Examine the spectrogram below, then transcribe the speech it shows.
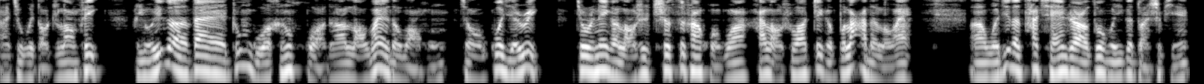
啊，就会导致浪费。有一个在中国很火的老外的网红叫郭杰瑞，就是那个老是吃四川火锅还老说这个不辣的老外。啊，我记得他前一阵儿做过一个短视频，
